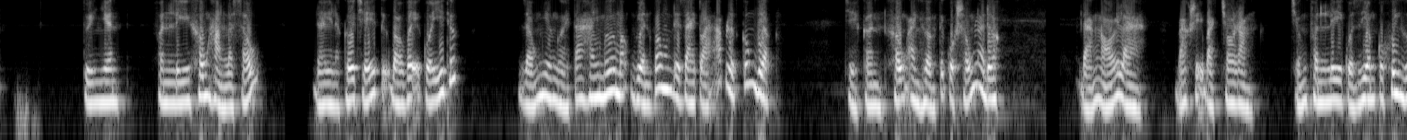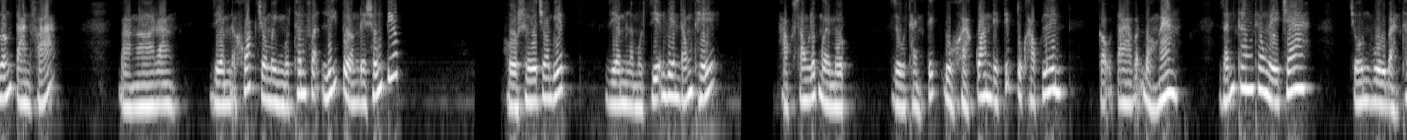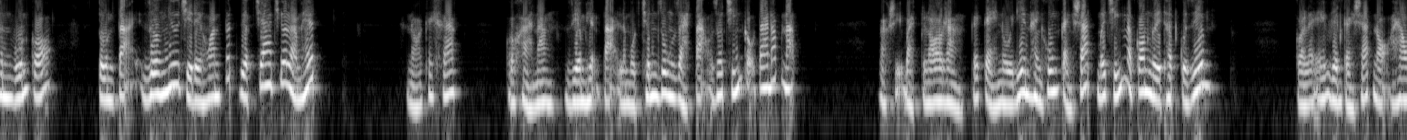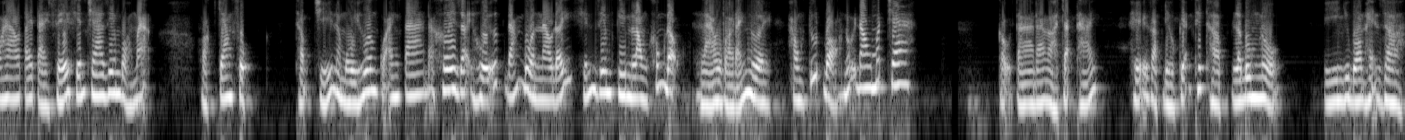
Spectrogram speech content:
Tuy nhiên, phân ly không hẳn là xấu. Đây là cơ chế tự bảo vệ của ý thức giống như người ta hay mơ mộng viền vông để giải tỏa áp lực công việc. Chỉ cần không ảnh hưởng tới cuộc sống là được. Đáng nói là bác sĩ Bạch cho rằng chứng phân ly của Diêm có khuynh hướng tàn phá. Bà ngờ rằng Diêm đã khoác cho mình một thân phận lý tưởng để sống tiếp. Hồ sơ cho biết Diêm là một diễn viên đóng thế. Học xong lớp 11, dù thành tích đủ khả quan để tiếp tục học lên, cậu ta vẫn bỏ ngang, dấn thân theo nghề cha, chôn vùi bản thân vốn có, tồn tại dường như chỉ để hoàn tất việc cha chưa làm hết. Nói cách khác, có khả năng Diêm hiện tại là một chân dung giả tạo do chính cậu ta đắp nặn. Bác sĩ Bạch lo rằng cái kẻ nổi điên hành hung cảnh sát mới chính là con người thật của Diêm. Có lẽ viên cảnh sát nọ hao hao tay tài xế khiến cha Diêm bỏ mạng, hoặc trang phục Thậm chí là mùi hương của anh ta đã khơi dậy hồi ức đáng buồn nào đấy khiến Diêm Kim lòng không đậu, lao vào đánh người, hòng trút bỏ nỗi đau mất cha. Cậu ta đang ở trạng thái, hễ gặp điều kiện thích hợp là bùng nổ, y như bom hẹn giờ.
